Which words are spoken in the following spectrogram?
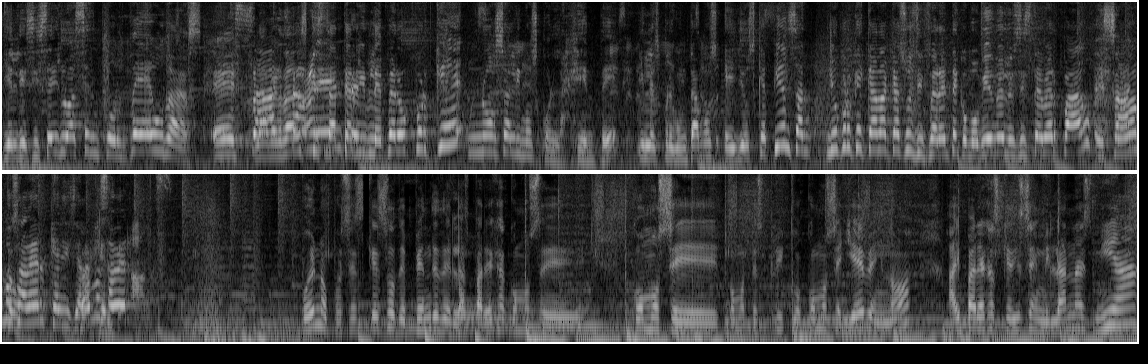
y el 16% lo hacen por deudas. La verdad es que está terrible. Pero ¿por qué no salimos con la gente y les preguntamos ellos qué piensan? Yo creo que cada caso es diferente, como bien me lo hiciste ver, Pau. Exacto. Vamos a ver qué dice Vamos la a gente. ver. Bueno, pues es que eso depende de las parejas, cómo se, cómo se, cómo te explico, cómo se lleven, ¿no? Hay parejas que dicen mi lana es mía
